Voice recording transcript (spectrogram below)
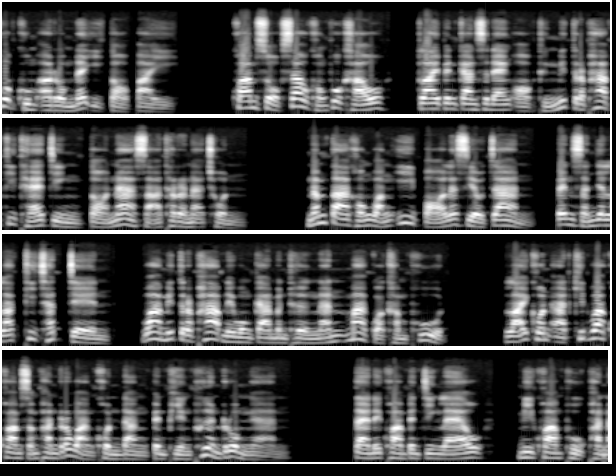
ควบคุมอารมณ์ได้อีกต่อไป ความโศกเศร้าของพวกเขากลายเป็นการแสดงออกถึงมิตรภาพที่แท้จริงต่อหน้าสาธารณชน น้ำตาของหวังอี้ป๋อและเซียวจ้าน เป็นสัญญลักษณ์ที่ชัดเจน ว่ามิตรภาพในวงการบันเทิงนั้นมากกว่าคำพูด หลายคนอาจคิดว่าความสัมพันธ์ระหว่างคนดังเป็นเพียงเพื่อนร่วมงาน แต่ในความเป็นจริงแล้ว มีความผูกพัน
